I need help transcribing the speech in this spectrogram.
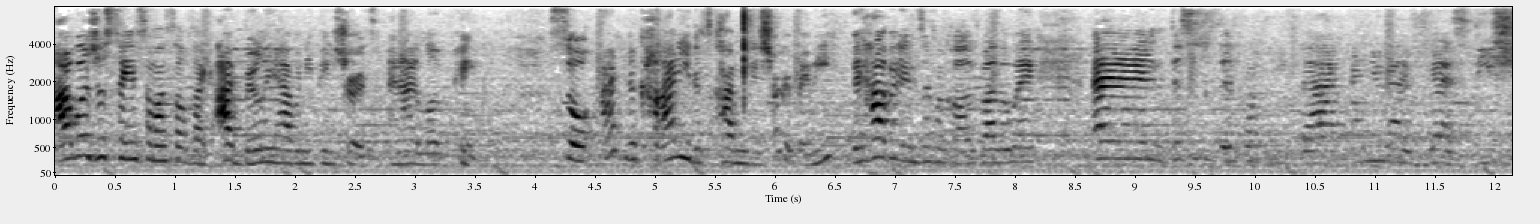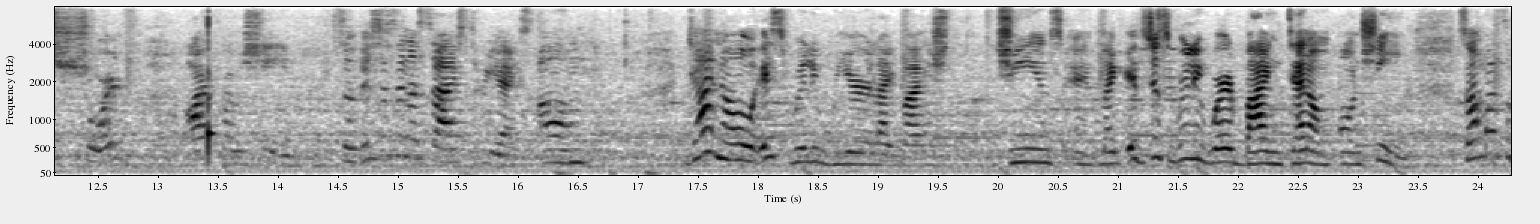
I was just saying to myself like i barely have any pink shirts and i love pink so i need to i need to copy shirt baby. They have it in different colors by the way. And this is just it from the back. And you guys yes these shorts are from shein. So this is in a size 3x um y'all know it's really weird like buying jeans and like it's just really weird buying denim on shein. So i'm about to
